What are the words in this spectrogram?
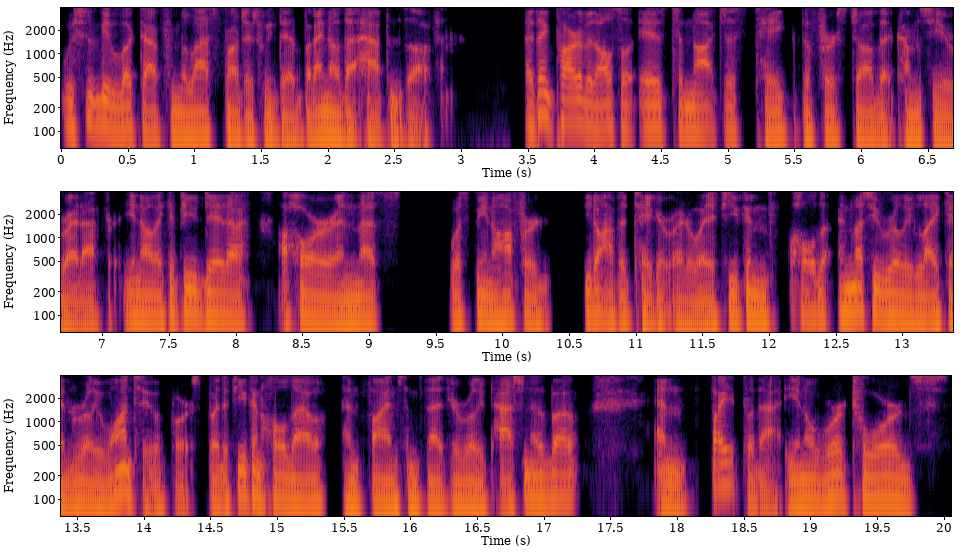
we shouldn't be looked at from the last projects we did but i know that happens often. I think part of it also is to not just take the first job that comes to you right after. You know like if you did a, a horror and that's what's being offered you don't have to take it right away. If you can hold unless you really like it and really want to of course but if you can hold out and find something that you're really passionate about and fight for that you know work towards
